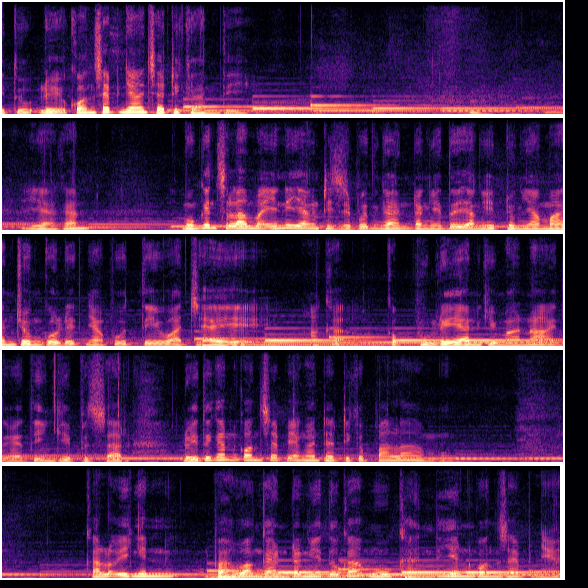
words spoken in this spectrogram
gitu, Loh, konsepnya aja diganti. Iya kan? Mungkin selama ini yang disebut ganteng itu yang hidungnya mancung, kulitnya putih, wajahnya agak kebulean gimana itu ya tinggi besar. Loh itu kan konsep yang ada di kepalamu. Kalau ingin bahwa ganteng itu kamu, gantian konsepnya.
